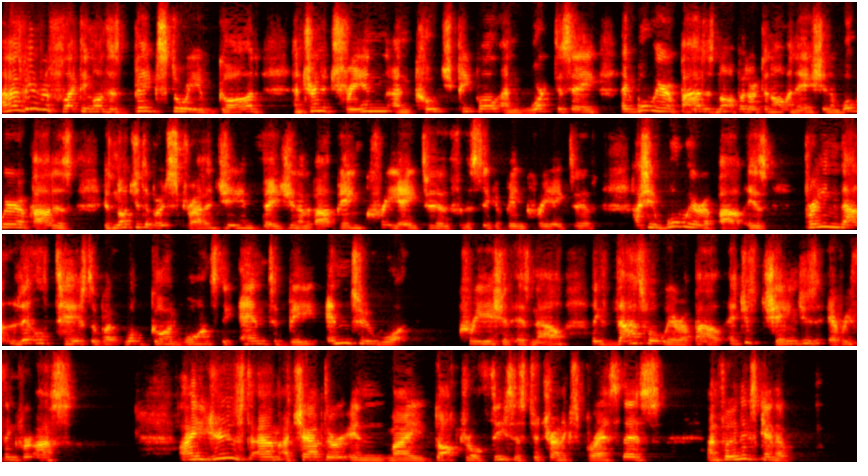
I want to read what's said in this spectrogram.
And I've been reflecting on this big story of God and trying to train and coach people and work to say, like, what we're about is not about our denomination. And what we're about is, is not just about strategy and vision and about being creative for the sake of being creative. Actually, what we're about is bringing that little taste about what God wants the end to be into what creation is now. Like, that's what we're about. It just changes everything for us. I used um, a chapter in my doctoral thesis to try and express this. And for the next kind of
